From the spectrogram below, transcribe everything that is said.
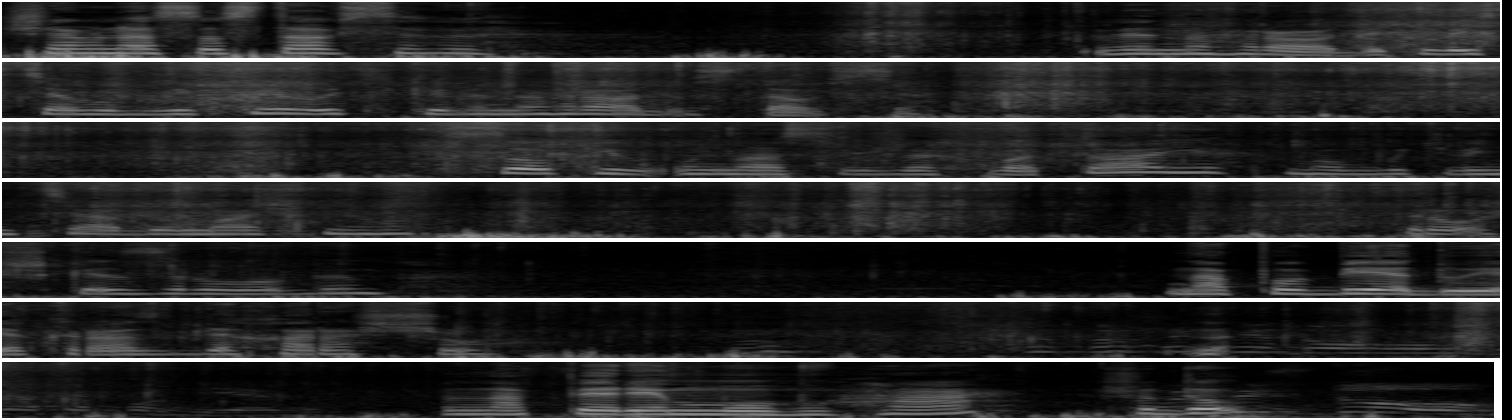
Ще в нас остався виноградик. Листя облетіло, тільки виноград остався. Соків у нас вже вистачає, мабуть, вінця домашнього. Трошки зробимо. На побіду якраз буде хорошо. На, на перемогу. Га? Що до... Щось довго.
